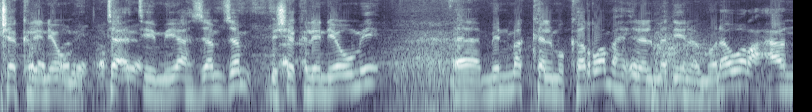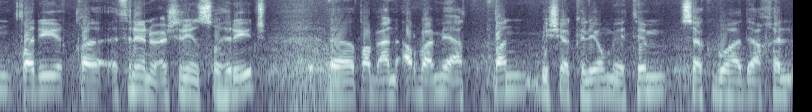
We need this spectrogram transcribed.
بشكل يومي تأتي مياه زمزم بشكل يومي من مكة المكرمة إلى المدينة المنورة عن طريق 22 صهريج طبعا 400 طن بشكل يومي يتم سكبها داخل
